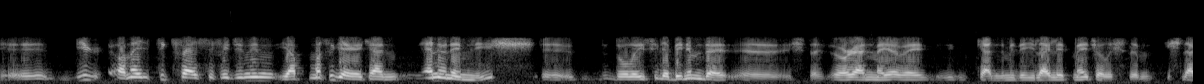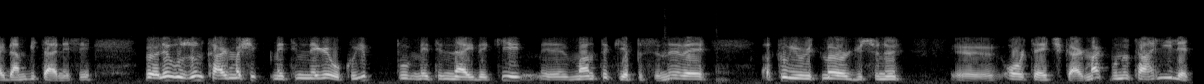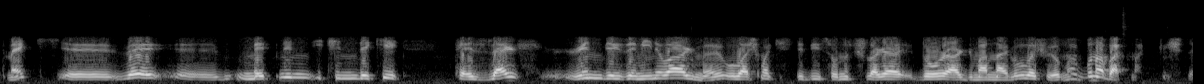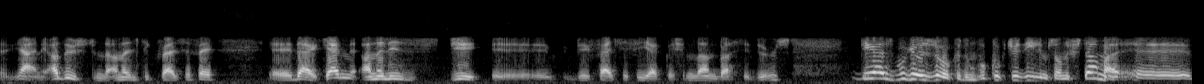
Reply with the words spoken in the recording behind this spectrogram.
Ee, bir analitik felsefecinin yapması gereken en önemli iş e, dolayısıyla benim de e, işte öğrenmeye ve kendimi de ilerletmeye çalıştığım işlerden bir tanesi böyle uzun karmaşık metinleri okuyup bu metinlerdeki e, mantık yapısını ve akıl yürütme örgüsünü ortaya çıkarmak, bunu tahlil etmek ve metnin içindeki tezlerin bir zemini var mı? Ulaşmak istediği sonuçlara doğru argümanlarla ulaşıyor mu? Buna bakmak işte. Yani adı üstünde analitik felsefe e, derken analizci e, bir felsefi yaklaşımdan bahsediyoruz. Biraz bu gözle okudum. Hukukçu değilim sonuçta ama e,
